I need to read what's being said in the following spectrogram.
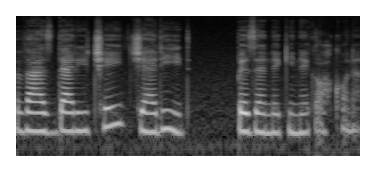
و از دریچه جدید به زندگی نگاه کنن.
